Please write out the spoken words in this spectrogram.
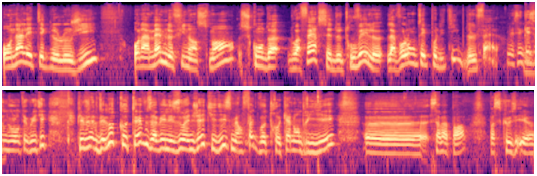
On a les technologies, on a même le financement. Ce qu'on doit, faire, c'est de trouver la volonté politique de le faire. C'est une question de volonté politique. De l'autre côté, vous avez les ONG qui disent mais en fait votre calendrier, euh, ça va pas parce que euh,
